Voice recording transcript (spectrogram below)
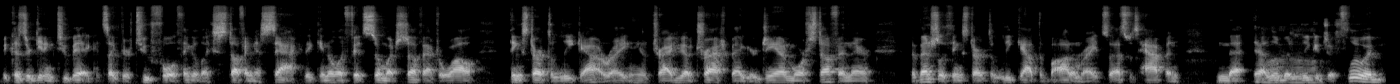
because they're getting too big. It's like they're too full. Think of like stuffing a sack. They can only fit so much stuff. After a while, things start to leak out, right? And you know, try you have a trash bag, you're jamming more stuff in there. Eventually, things start to leak out the bottom, right? So that's what's happened. And that that little bit of mm-hmm. leakage of fluid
